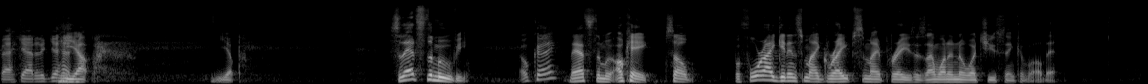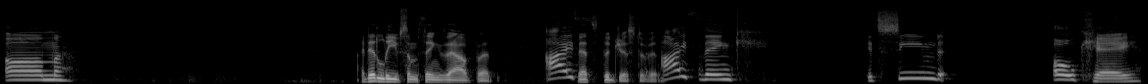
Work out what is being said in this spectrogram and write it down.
Back at it again. Yep. Yep. So that's the movie. Okay. That's the movie. Okay, so before I get into my gripes and my praises, I want to know what you think of all that. Um I did leave some things out, but I th- that's the gist of it. I think it seemed okay.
